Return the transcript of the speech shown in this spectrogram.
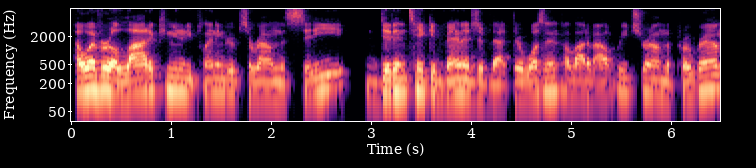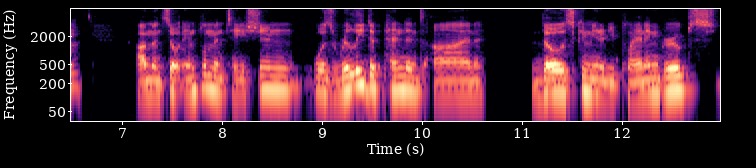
However, a lot of community planning groups around the city didn't take advantage of that. There wasn't a lot of outreach around the program. Um, and so implementation was really dependent on those community planning groups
